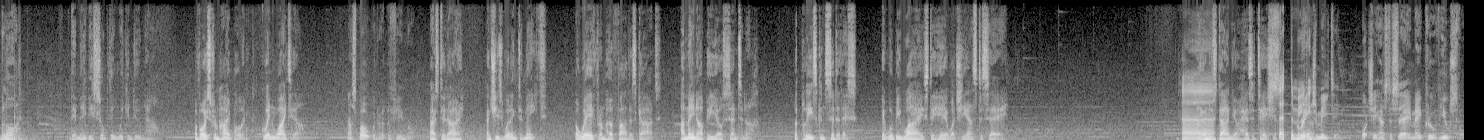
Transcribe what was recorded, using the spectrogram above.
My lord, there may be something we can do now. A voice from High Point, Gwyn Whitehill. I spoke with her at the funeral. As did I. And she's willing to meet. Away from her father's guards. I may not be your sentinel. But please consider this. It would be wise to hear what she has to say. Uh, I understand your hesitation. Set the meeting. Arrange meeting. meeting. What she has to say may prove useful.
